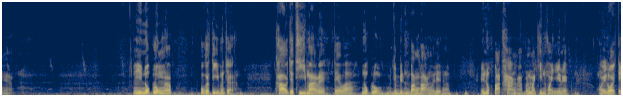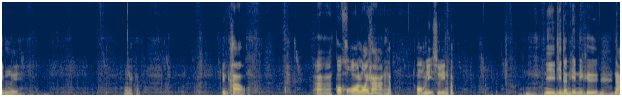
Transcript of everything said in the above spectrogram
นี่ครับ นนี้นกลงนะครับ ปกติมันจะข้าวจะถี่มากเลย แต่ว่านกลงมันจะเป็นบางๆไวเลยนะครับไอ้นกปากห่างนะครับมันมากินหอยเลยหอยลอยเต็มเลยนะครับ เป็นข้าว อ่ากขอร้อยห้านะครับ หอมมะลิสุรินครับ นี่ที่ท่านเห็นนี่คือ นา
